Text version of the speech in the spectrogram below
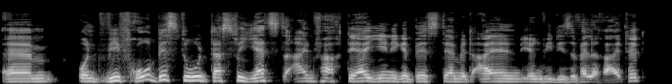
Ähm, und wie froh bist du, dass du jetzt einfach derjenige bist, der mit allen irgendwie diese Welle reitet?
